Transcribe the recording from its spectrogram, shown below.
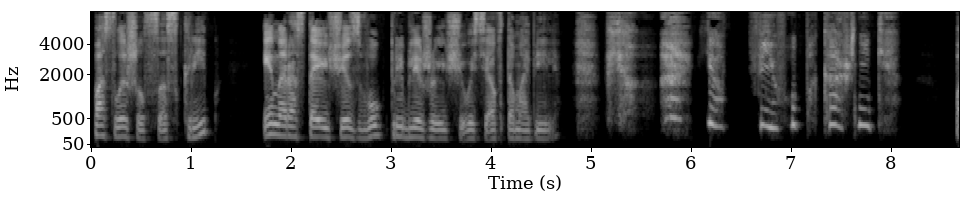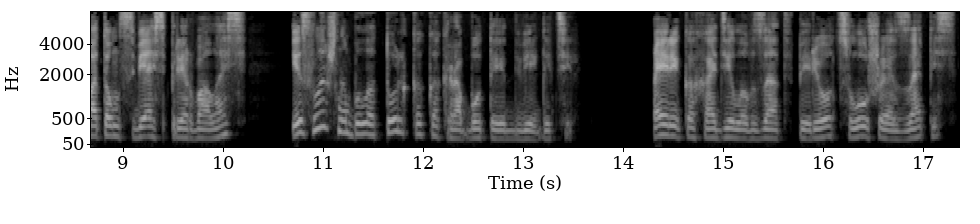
Послышался скрип и нарастающий звук приближающегося автомобиля. «Я, я в его покашнике!» Потом связь прервалась, и слышно было только, как работает двигатель. Эрика ходила взад-вперед, слушая запись.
